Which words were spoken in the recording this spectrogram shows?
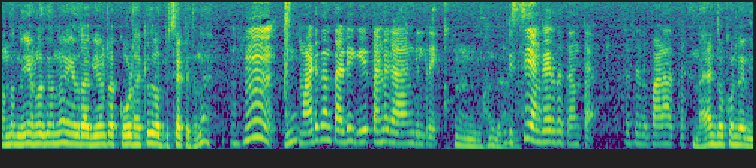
ಅಂದ್ರೆ ನೀ ಹೇಳೋದೇನು ಇದ್ರಾಗ ಏನರ ಕೋಲ್ಡ್ ಹಾಕಿದ್ರೆ ಅದು ಬಿಸಿ ಆಕೈತೇನ? ಹ್ಞೂ ಮಾಡಿದಂಥ ಅಡಿಗೆ ತಣ್ಣಗೆ ರೀ ಹ್ಞೂ ಹಂಗೆ. ಬಿಸಿ ಹಂಗೆ ಇರ್ತೈತೆ ಅಂತ ಭಾಳ ಆತ. ನಾ ಏನು ತಿಳ್ಕೊಂಡೇನಿ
